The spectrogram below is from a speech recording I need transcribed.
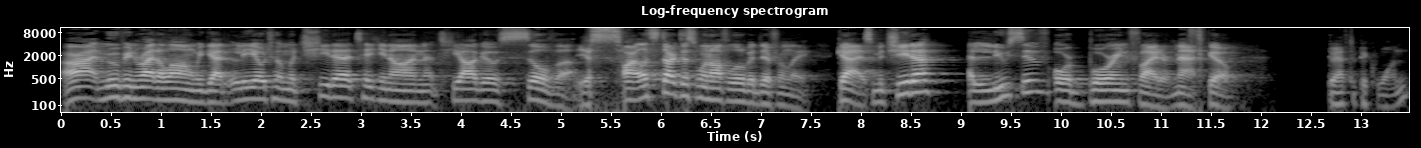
All right, moving right along, we got Lyoto Machida taking on Thiago Silva. Yes. All right, let's start this one off a little bit differently. Guys, Machida, elusive or boring fighter? Matt, go. Do I have to pick one?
